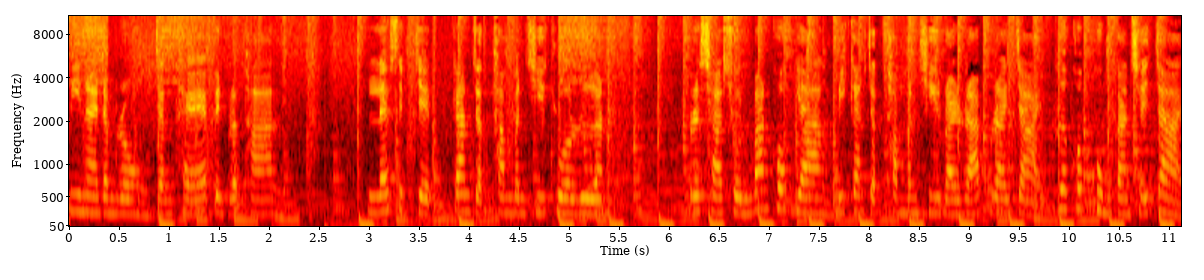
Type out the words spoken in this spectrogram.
มีนายดำรง จันแท้เป็นประธาน และ 17 การจัดทำบัญชีครัวเรือน ประชาชนบ้านโคกยาง มีการจัดทำบัญชีรายรับรายจ่าย เพื่อควบคุมการใช้จ่าย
